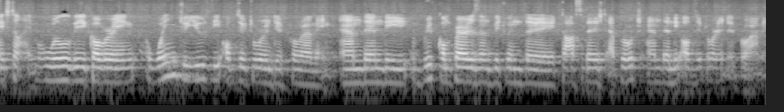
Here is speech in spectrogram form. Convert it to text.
Next time we'll be covering when to use the object-oriented programming and then the brief comparison between the task-based approach and then the object-oriented programming.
